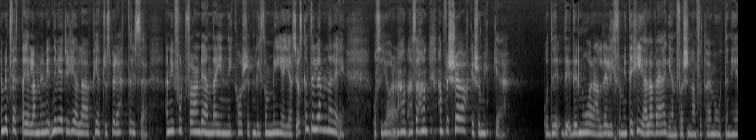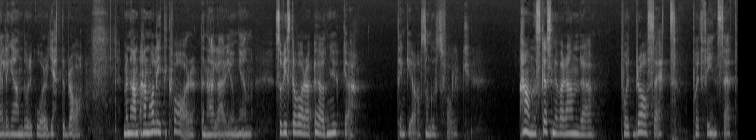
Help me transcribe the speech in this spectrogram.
men tvätta hela, men ni vet ju hela Petrus berättelse. Han är fortfarande ända in i korset liksom med Jesus. Jag ska inte lämna dig. Och så gör han, han, alltså han, han försöker så mycket. Och det, det, det, når aldrig, liksom inte hela vägen förrän han får ta emot den heliga ande och det går jättebra. Men han, han har lite kvar, den här lärjungen. Så vi ska vara ödmjuka, tänker jag, som Guds folk. Handskas med varandra på ett bra sätt, på ett fint sätt.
